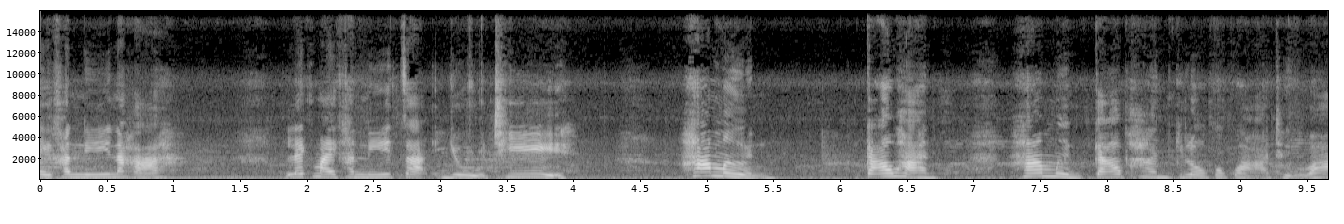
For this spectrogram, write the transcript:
ค์คันนี้นะคะ เลขไมค์คันนี้จะอยู่ที่ห้าหมื่นเก้าพัน59,000กิโลกว่าถือว่า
